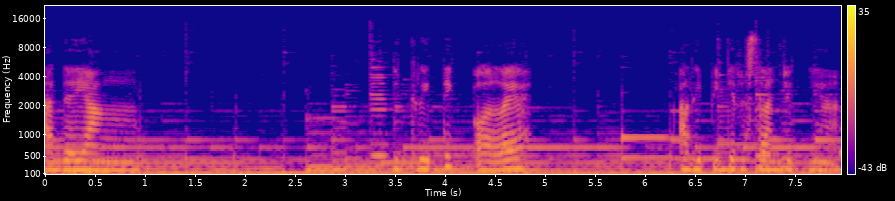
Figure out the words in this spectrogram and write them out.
ada yang dikritik oleh ahli pikir selanjutnya.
